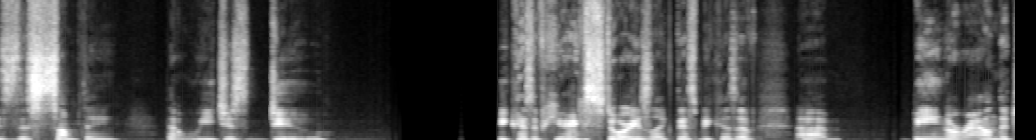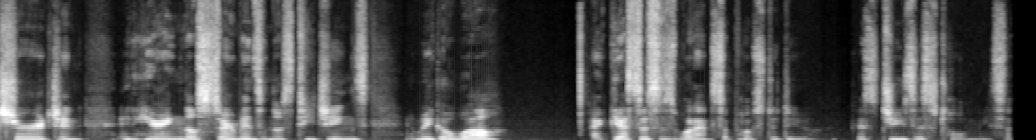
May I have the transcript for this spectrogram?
Is this something that we just do because of hearing stories like this, because of um, being around the church and, and hearing those sermons and those teachings, and we go, well, I guess this is what I'm supposed to do because Jesus told me so.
